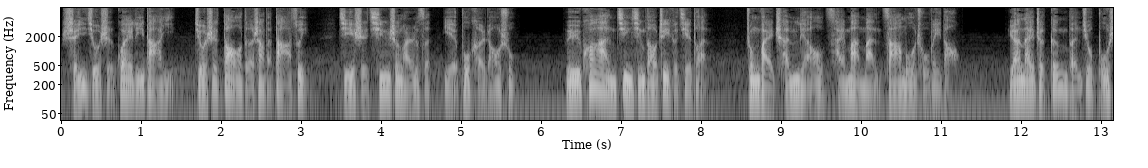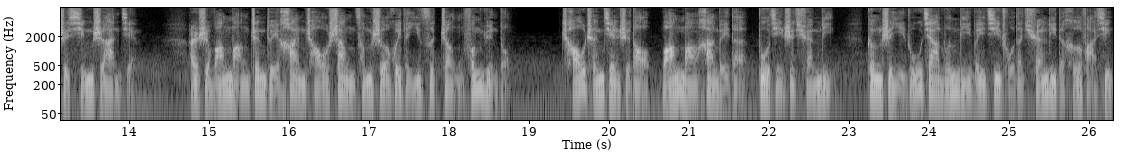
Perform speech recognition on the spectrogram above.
谁就是乖离大义，就是道德上的大罪，即使亲生儿子也不可饶恕。吕宽案进行到这个阶段，中外臣僚才慢慢咂摸出味道。原来这根本就不是刑事案件，而是王莽针对汉朝上层社会的一次整风运动。朝臣见识到，王莽捍卫的不仅是权力。更是以儒家伦理为基础的权利的合法性。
